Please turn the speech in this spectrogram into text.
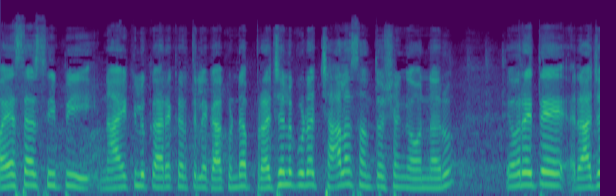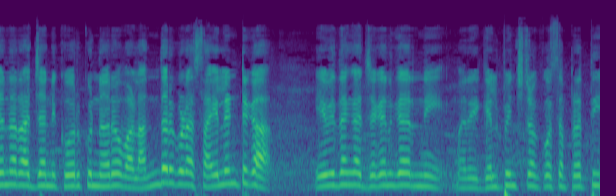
వైఎస్ఆర్సీపీ నాయకులు కార్యకర్తలే కాకుండా ప్రజలు కూడా చాలా సంతోషంగా ఉన్నారు. ఎవరైతే రాజన్న రాజ్యాన్ని కోరుకున్నారో వాళ్ళందరూ కూడా సైలెంట్గా ఏ విధంగా జగన్ గారిని మరి గెలిపించడం కోసం ప్రతి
